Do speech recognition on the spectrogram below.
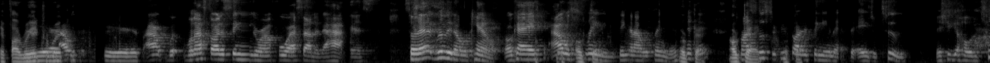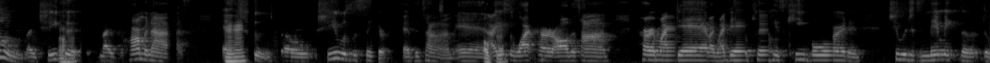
if I read yeah, correctly. I yes, I when I started singing around four, I sounded a hot mess. So that really don't count. Okay. I was screaming, thinking I was singing. Okay. Okay. My sister, she okay. started singing at the age of two. And she could hold a tune. Like she uh-huh. could uh-huh. like harmonize at mm-hmm. two. So she was a singer at the time. And okay. I used to watch her all the time. Her and my dad, like my dad would play his keyboard and she would just mimic the the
